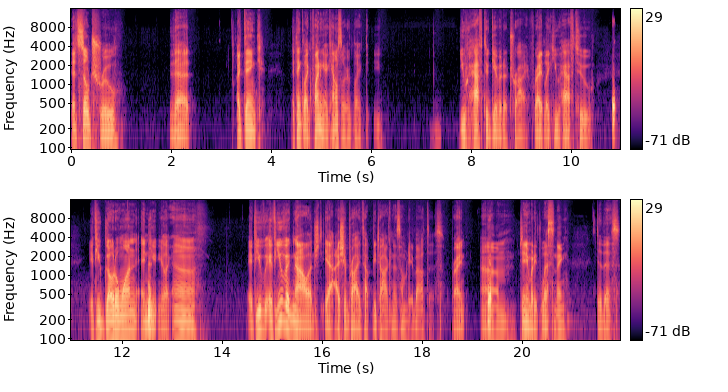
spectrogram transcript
that's so true that I think I think like finding a counselor, like you, you have to give it a try, right? Like you have to. If you go to one and you, you're like, uh, if you've if you've acknowledged, yeah, I should probably t- be talking to somebody about this, right? Um, to anybody listening to this,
